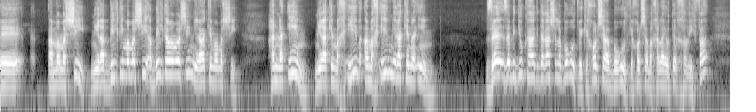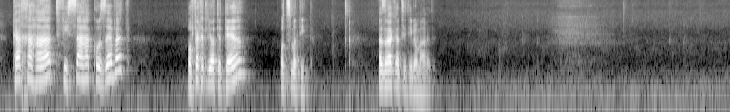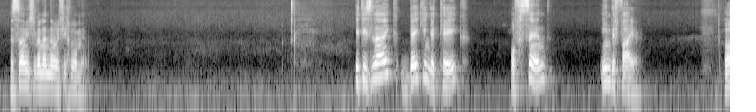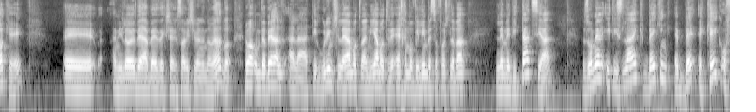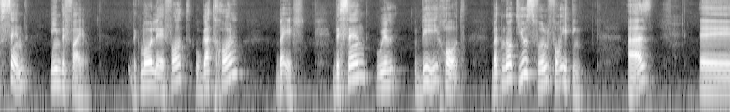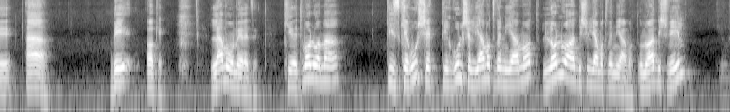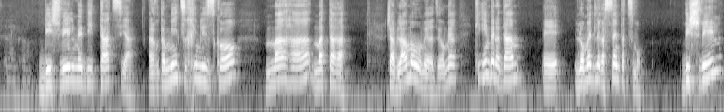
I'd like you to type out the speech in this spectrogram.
הממשי נראה בלתי ממשי, הבלתי ממשי נראה כממשי. הנעים נראה כמכאיב, המכאיב נראה כנעים. זה, זה בדיוק ההגדרה של הבורות, וככל שהבורות, ככל שהמחלה יותר חריפה, ככה התפיסה הכוזבת הופכת להיות יותר עוצמתית. אז רק רציתי לומר את זה. וסמי שיבננדה ממשיך ואומר It is like baking a cake of sand in the fire. אוקיי. אה, אני לא יודע באיזה הקשר סובי שיבנן אומר. כלומר, הוא מדבר על, על התרגולים של הימות והניימות ואיך הם מובילים בסופו של דבר למדיטציה. אז הוא אומר, it is like baking a, a cake of sand in the fire. זה כמו לאפות עוגת חול באש. The sand will be hot, but not useful for eating. אז, אה, אה, ב... אוקיי. למה הוא אומר את זה? כי אתמול הוא אמר, תזכרו שתרגול של ימות וניימות לא נועד בשביל ימות וניימות, הוא נועד בשביל? בשביל מדיטציה. אנחנו תמיד צריכים לזכור מה המטרה. עכשיו, למה הוא אומר את זה? הוא אומר, כי אם בן אדם אה, לומד לרסן את עצמו בשביל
